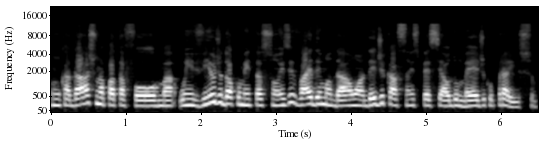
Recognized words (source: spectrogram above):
um cadastro na plataforma, o envio de documentações e vai demandar uma dedicação especial do médico para isso.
